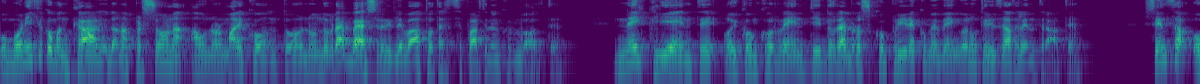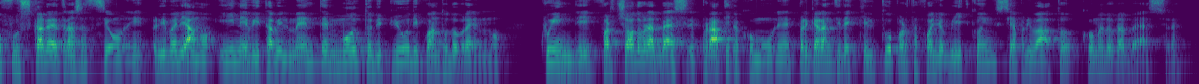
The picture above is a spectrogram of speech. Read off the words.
Un bonifico bancario da una persona a un normale conto non dovrebbe essere rilevato a terze parti non coinvolte. Né il cliente o i concorrenti dovrebbero scoprire come vengono utilizzate le entrate. Senza offuscare le transazioni, riveliamo inevitabilmente molto di più di quanto dovremmo. Quindi far ciò dovrebbe essere pratica comune per garantire che il tuo portafoglio Bitcoin sia privato come dovrebbe essere.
